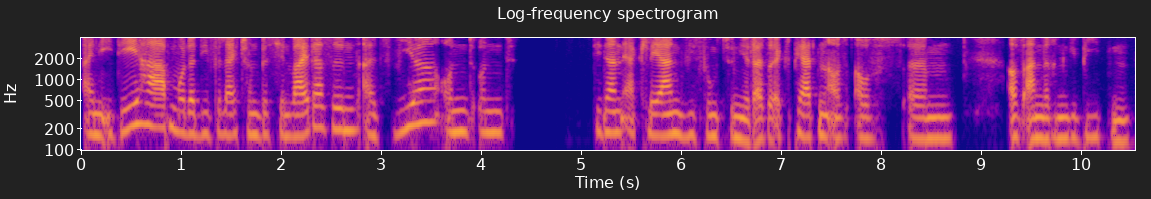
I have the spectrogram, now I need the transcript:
eine Idee haben oder die vielleicht schon ein bisschen weiter sind als wir und, und die dann erklären, wie es funktioniert. Also Experten aus, aus, ähm, aus anderen Gebieten.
